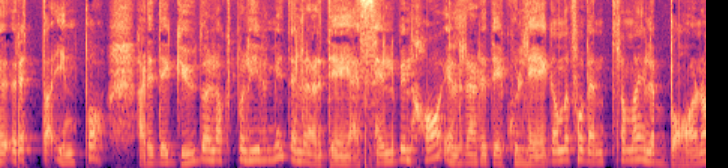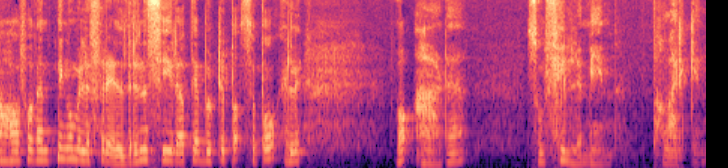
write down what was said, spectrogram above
eh, retta inn på? Er det det Gud har lagt på livet mitt, eller er det det jeg selv vil ha? Eller er det det kollegaene forventer av meg, eller barna har forventning om, eller foreldrene sier at jeg burde passe på? Eller hva er det som fyller min tallerken.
